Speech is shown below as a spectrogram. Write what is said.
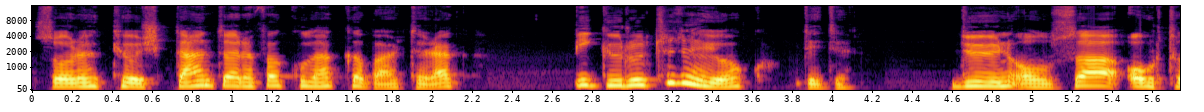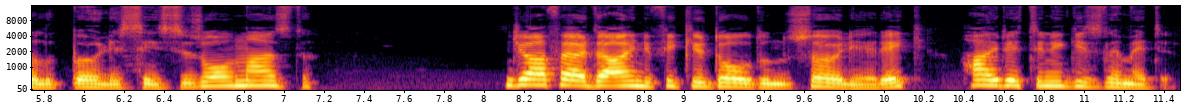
Sonra köşkten tarafa kulak kabartarak bir gürültü de yok dedi. Düğün olsa ortalık böyle sessiz olmazdı. Cafer de aynı fikirde olduğunu söyleyerek hayretini gizlemedi.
